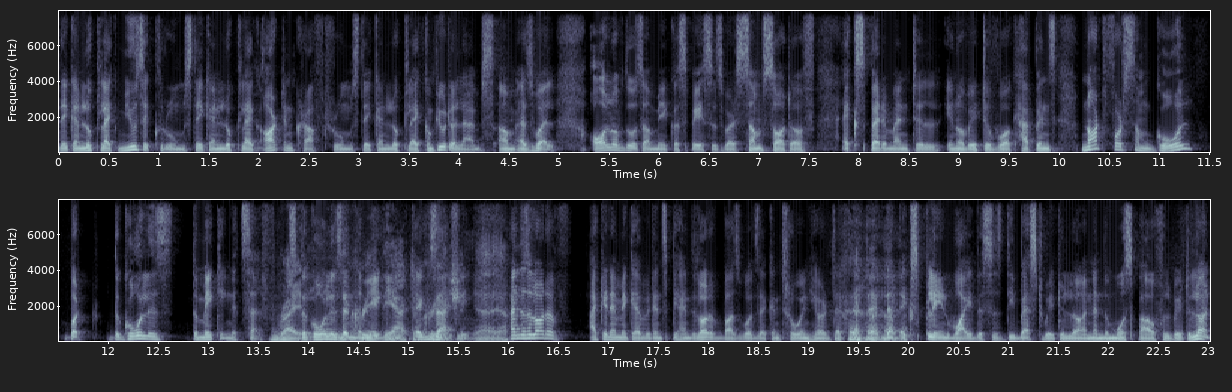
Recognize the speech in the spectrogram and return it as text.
they can look like music rooms, they can look like art and craft rooms, they can look like computer labs um, as well. All of those are maker spaces where some sort of experimental, innovative work happens, not for some goal, but the goal is the making itself. Right. the goal is the in cre- the making. The act exactly. Yeah, yeah. And there's a lot of academic evidence behind a lot of buzzwords I can throw in here that, that, that, that, explain why this is the best way to learn and the most powerful way to learn.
